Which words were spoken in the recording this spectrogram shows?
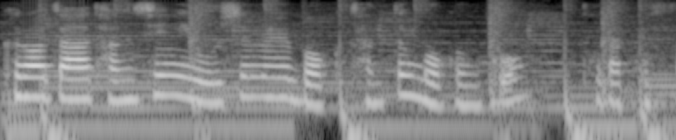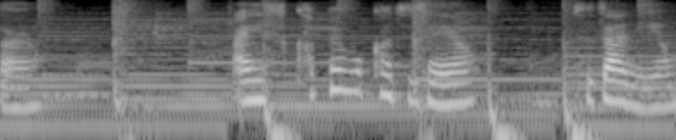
그러자 당신이 웃음을 먹, 잔뜩 머금고 대답했어요. 아이스 카페 모카 주세요. 두 잔이요.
